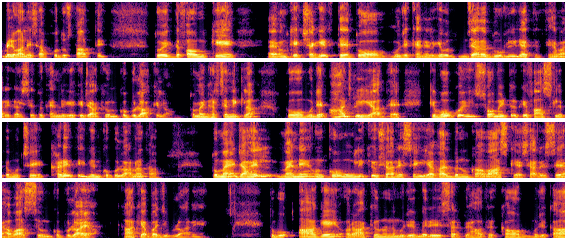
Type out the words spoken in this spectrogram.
میرے والد صاحب خود استاد تھے۔ تو ایک دفعہ ان کے ان کے ایک شاگرد تھے تو مجھے کہنے لگے، وہ زیادہ دور نہیں رہتے تھے ہمارے گھر سے، تو کہنے لگے کہ جا کے ان کو بلا کے لاؤ۔ تو میں گھر سے نکلا، تو مجھے آج بھی یاد ہے کہ وہ کوئی سو میٹر کے فاصلے پہ مجھ سے کھڑے تھے جن کو بلانا تھا۔ تو میں جاہل، میں نے ان کو انگلی کے اشارے سے یا غالباً ان کو آواز کے اشارے سے، آواز سے ان کو بلایا۔ کہا کہ ابا جی بلا رہے ہیں۔ تو وہ آ گئے اور آ کے انہوں نے مجھے میرے سر پہ ہاتھ رکھا اور مجھے کہا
